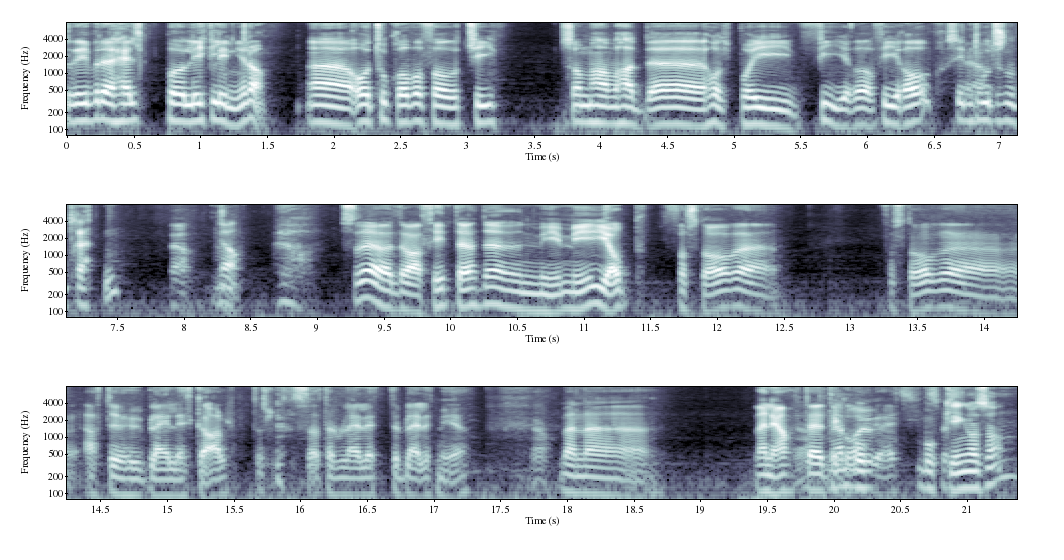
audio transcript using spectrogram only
driver det helt på lik linje, da. eh, og tok over for Chi, som han hadde holdt på i fire, fire år, siden 2013. Ja. Så det, det var fint, det. Det er mye, mye jobb. Forstår, eh, forstår eh, at hun ble litt gal til slutt. Så at det ble litt, det ble litt mye. Men, eh, men ja, det, det går greit. Booking og sånn.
